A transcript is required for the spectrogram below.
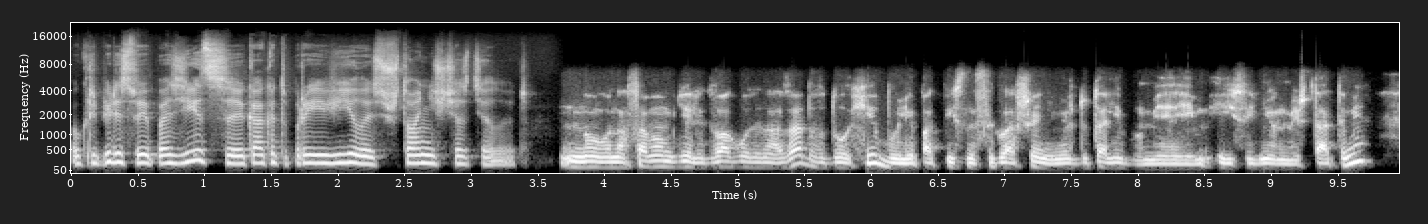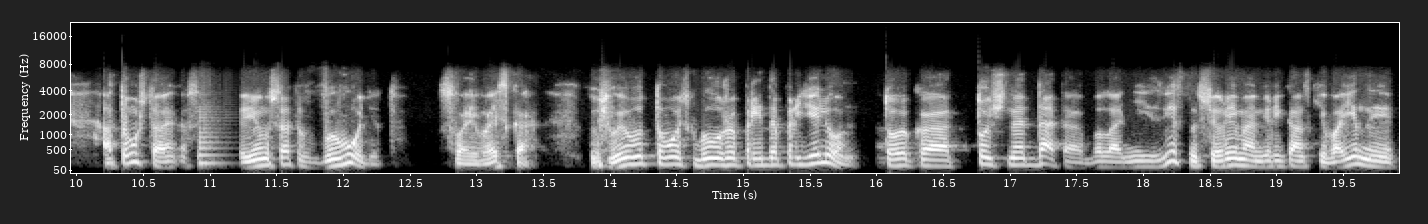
укрепили свои позиции, как это проявилось, что они сейчас делают? Ну, на самом деле, два года назад в Дохе были подписаны соглашения между талибами и Соединенными Штатами о том, что Соединенные Штаты выводят свои войска. То есть вывод войск был уже предопределен. Только точная дата была неизвестна. Все время американские военные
